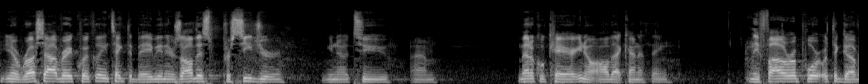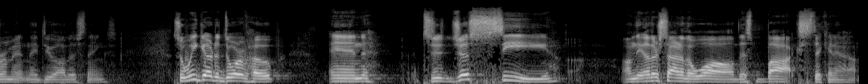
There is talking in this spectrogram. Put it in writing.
you know, rush out very quickly and take the baby. And there's all this procedure, you know, to um, medical care, you know, all that kind of thing. And they file a report with the government and they do all those things. So we go to Door of Hope, and to just see on the other side of the wall this box sticking out,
